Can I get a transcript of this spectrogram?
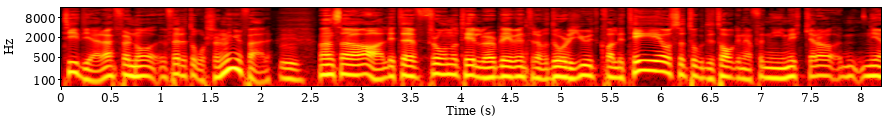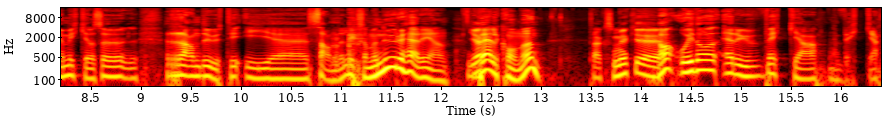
tidigare, för, nå för ett år sedan ungefär. Mm. Men så, ja, lite från och till och det blev inte det var dålig ljudkvalitet och så tog det tag i när jag får nya mickar och, nya mickar och så rann det ut i, i eh, sanden liksom. Men nu är du här igen. Ja. Välkommen! Tack så mycket. Ja, och idag är det ju vecka, vecka.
